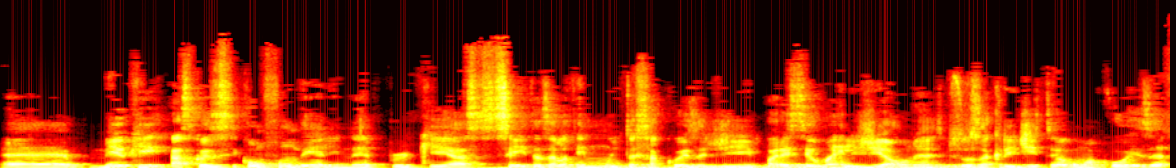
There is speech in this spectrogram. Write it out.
é, meio que as coisas se confundem ali, né? Porque as seitas, ela tem muito essa coisa de parecer uma religião, né? As pessoas acreditam em alguma coisa.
